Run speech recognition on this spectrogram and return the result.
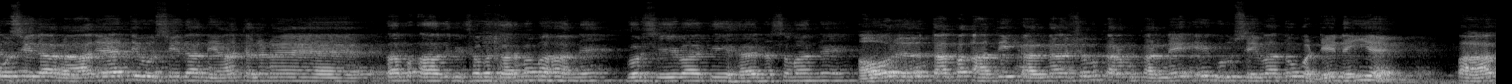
ਉਸੇ ਦਾ ਰਾਜ ਹੈ ਤੇ ਉਸੇ ਦਾ ਨਿਆਂ ਚੱਲਣਾ ਹੈ। ਤਪ ਆਦਿ ਸਭ ਕਰਮ ਮਹਾਨੇ ਗੁਰ ਸੇਵਾ ਕੀ ਹੈ ਨ ਸਮਾਨੇ। ਔਰ ਤਪ ਆਦਿ ਕਰਨਾ ਸ਼ੁਭ ਕਰਮ ਕਰਨੇ ਇਹ ਗੁਰੂ ਸੇਵਾ ਤੋਂ ਵੱਡੇ ਨਹੀਂ ਹੈ। ਭਾਵ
